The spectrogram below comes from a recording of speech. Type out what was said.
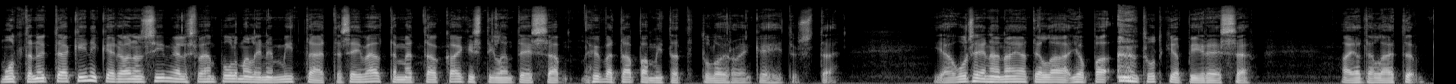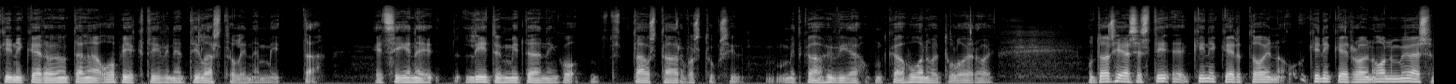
Mutta nyt tämä kinikerroin on siinä mielessä vähän pulmallinen mitta, että se ei välttämättä ole kaikissa tilanteissa hyvä tapa mitata tuloerojen kehitystä. Ja useinhan ajatellaan jopa tutkijapiireissä, ajatellaan, että kinikerroin on tällainen objektiivinen tilastollinen mitta – että siihen ei liity mitään niin tausta-arvostuksia, mitkä on hyviä, mitkä on huonoja tuloeroja. Mutta tosiasiallisesti kinikerroin, kinikerroin on myös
